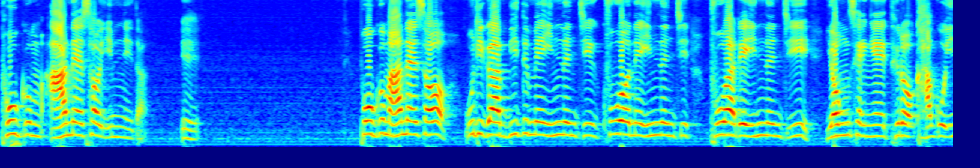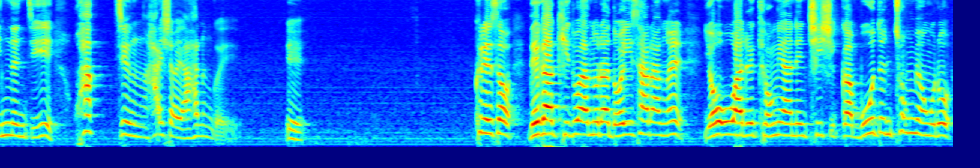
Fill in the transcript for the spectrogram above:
복음 안에서입니다. 예. 복음 안에서 우리가 믿음에 있는지 구원에 있는지 부활에 있는지 영생에 들어가고 있는지 확증하셔야 하는 거예요. 예. 그래서 내가 기도하노라 너희 사랑을 여호와를 경외하는 지식과 모든 총명으로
